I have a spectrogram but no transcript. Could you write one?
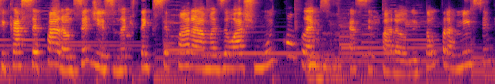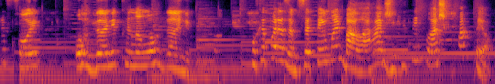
ficar separando. Você disse, né, que tem que separar, mas eu acho muito complexo uhum. ficar separando. Então, para mim, sempre foi orgânico e não orgânico. Porque, por exemplo, você tem uma embalagem que tem plástico e papel.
